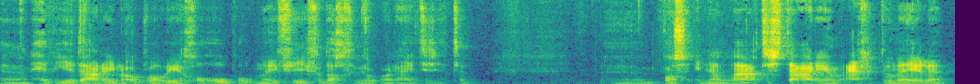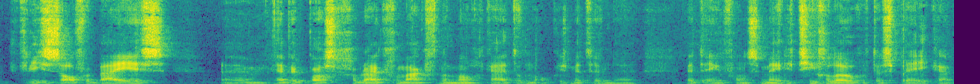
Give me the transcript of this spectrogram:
Uh, hebben je daarin ook wel weer geholpen om even je gedachten weer op een rij te zetten. Pas in een later stadium, eigenlijk toen de hele crisis al voorbij is, heb ik pas gebruik gemaakt van de mogelijkheid om ook eens met een, met een van onze medisch psychologen te spreken.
